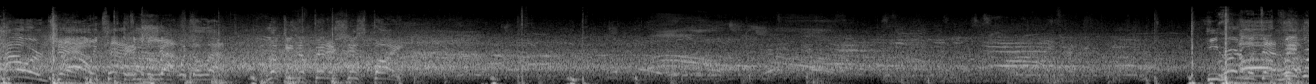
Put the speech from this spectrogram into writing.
power jab. Oh, he tagged Big him with the shot left. with the left. Looking to finish this fight. He hurt him with that oh, hook.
